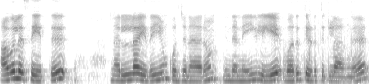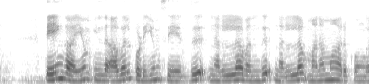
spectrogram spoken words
அவலை சேர்த்து நல்லா இதையும் கொஞ்ச நேரம் இந்த நெய்யிலேயே வறுத்து எடுத்துக்கலாங்க. தேங்காயும் இந்த அவல் பொடியும் சேர்த்து நல்லா வந்து நல்ல மணமாக இருக்குங்க.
